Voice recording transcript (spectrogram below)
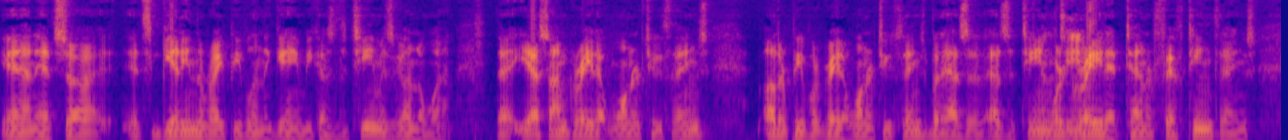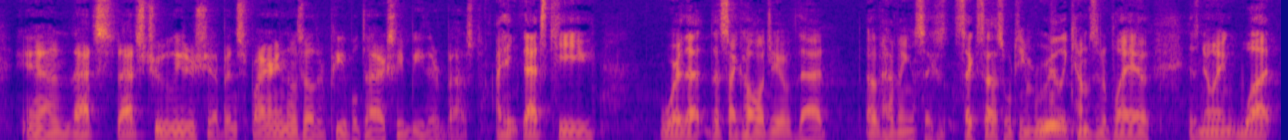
And it's uh, it's getting the right people in the game because the team is going to win. That yes, I'm great at one or two things. Other people are great at one or two things, but as a as a team, As a we're team. great at ten or fifteen things, and that's that's true leadership, inspiring those other people to actually be their best. I think that's key. Where that the psychology of that of having a suc- successful team really comes into play of, is knowing what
